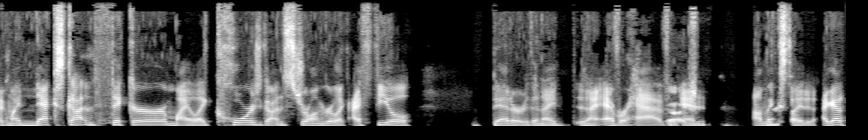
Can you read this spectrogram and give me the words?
Like my neck's gotten thicker, my like core's gotten stronger. Like I feel better than I than I ever have, Gosh. and I'm excited. I got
